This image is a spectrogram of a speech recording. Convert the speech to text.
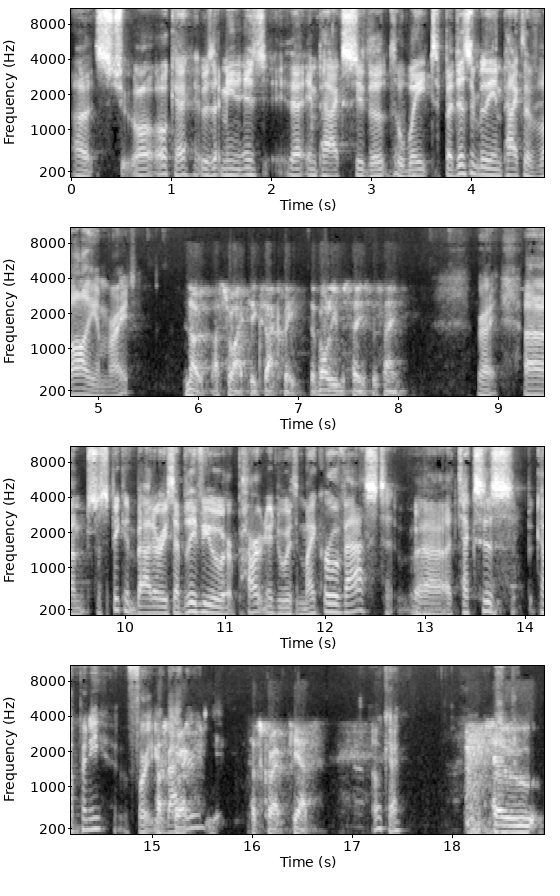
Uh, it's true. Oh, okay. It was. I mean, that impacts the the weight, but doesn't really impact the volume, right? No, that's right. Exactly. The volume stays the same. Right. Um, so speaking of batteries, I believe you are partnered with Microvast, uh, a Texas company for your that's batteries. Correct. That's correct. Yes. Okay. So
